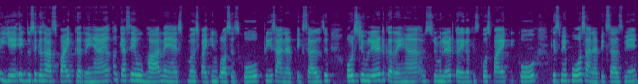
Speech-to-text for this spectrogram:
ये एक दूसरे के साथ स्पाइक कर रहे हैं, कैसे उभार रहे हैं स्पाइकिंग प्रोसेस को प्री साइनेप्टिक सेल्स और स्टिमुलेट कर रहे हैं स्टिमुलेट करेगा किसको स्पाइक को किसमें पोस्ट साइनेप्टिक सेल्स में,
